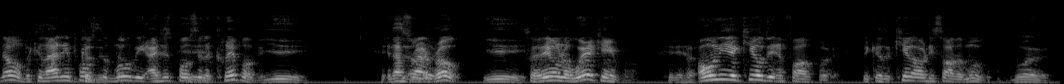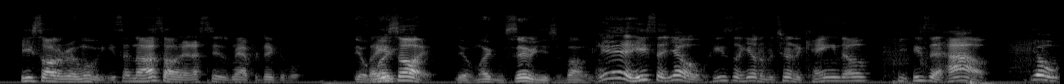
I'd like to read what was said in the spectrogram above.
no, because I didn't post the movie. I just posted yeah. a clip of it. Yeah. And that's So what I wrote. Yeah. So they don't know where it came from. Yeah. Only a kill didn't fall for it because a kill already saw the movie. Word. He saw the real movie. He said, "No, I saw that. That shit was mad predictable." Yo, So Mike, he saw it. yo, Mike was serious about it. Yeah, he said, "Yo," he's like, "Yo, the Return of Caine though." He said, "How?" Yo,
